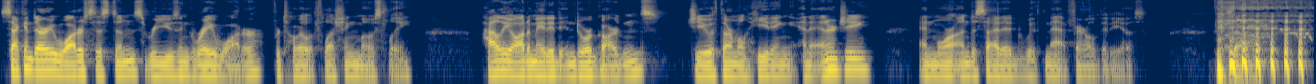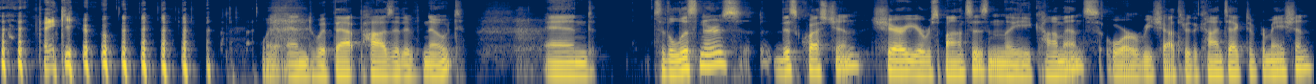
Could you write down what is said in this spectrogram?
Secondary water systems reusing gray water for toilet flushing mostly. Highly automated indoor gardens, geothermal heating and energy, and more undecided with Matt Farrell videos. So, Thank you. want to end with that positive note. And to the listeners, this question, share your responses in the comments or reach out through the contact information.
